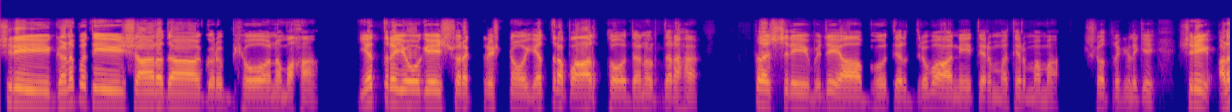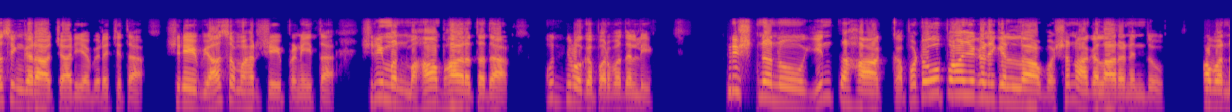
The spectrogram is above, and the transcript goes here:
ಶ್ರೀ ಗಣಪತಿ ಶಾರದಾ ಗುರುಭ್ಯೋ ನಮಃ. ಯತ್ರ ಯೋಗೇಶ್ವರ ಕೃಷ್ಣೋ, ಯತ್ರ ಪಾರ್ಥೋ ಧನುರ್ಧರ. ಶ್ರೀ ವಿಜಯ ಭೂತಿರ್ಧ್ರುವ ನೀತಿರ್ಮತಿರ್ಮಮ ಶ್ರೋತೃಗಳಿಗೆ ಶ್ರೀ ಅಳಸಿಂಗರಾಚಾರ್ಯ ವಿರಚಿತ ಶ್ರೀ ವ್ಯಾಸ ಮಹರ್ಷಿ ಪ್ರಣೀತ ಶ್ರೀಮನ್ ಮಹಾಭಾರತದ ಉದ್ಯೋಗ ಪರ್ವದಲ್ಲಿ ಕೃಷ್ಣನು ಇಂತಹ ಕಪಟೋಪಾಯಗಳಿಗೆಲ್ಲ ವಶನಾಗಲಾರನೆಂದು, ಅವನ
